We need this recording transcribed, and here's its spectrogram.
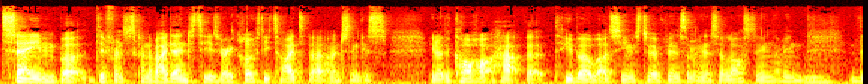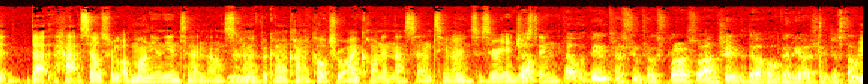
same but difference is kind of identity is very closely tied to that. I just think it's you know the Carhartt hat that Hugo wears seems to have been something that's a lasting. I mean, mm. th- that hat sells for a lot of money on the internet now. It's kind of become a kind of cultural icon in that sense, you know. So it's very interesting. That, that would be interesting to explore as well. I'm sure you could do a whole video essay just on Mm.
